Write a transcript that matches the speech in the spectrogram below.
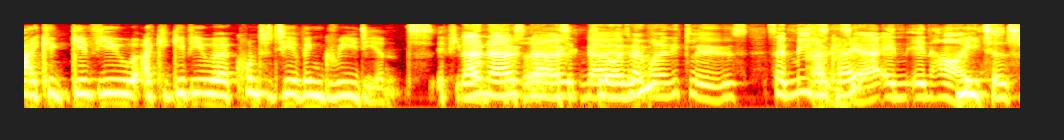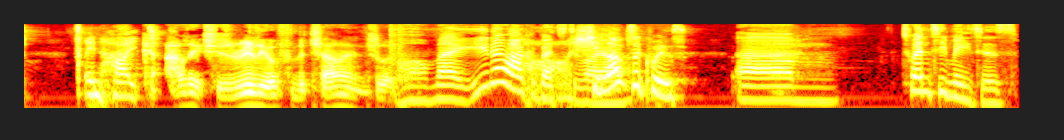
I could give you I could give you a quantity of ingredients if you No, want. no, as a, no, as a no. I don't want any clues. So meters, Okay. yeah, in in height. meters in height. Alex, she's really up for the challenge. Look. Oh mate, you know how Oh, competitive she I loves a quiz. Am. Um, twenty meters.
